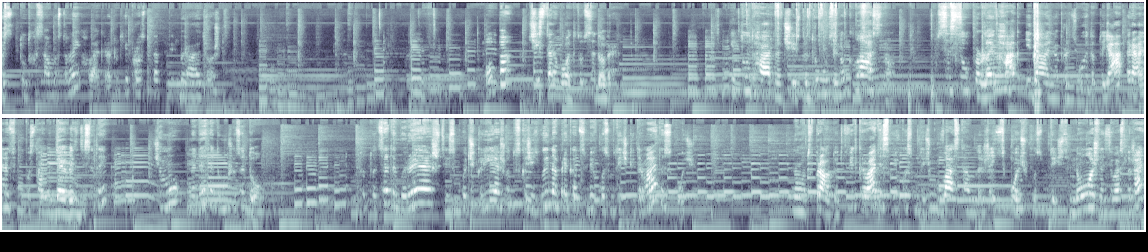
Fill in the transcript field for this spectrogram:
Ось тут саме основний хайлайтер, а тут я просто так підбираю трошки. Опа, чиста робота, тут все добре. І тут гарно чисто, друзі, ну класно. Все супер, лайфхак ідеально працює. Тобто я реально цьому поставлю 9 з 10. Чому не 10? Тому що це довго. Тобто це ти береш, цей скотч клеєш. От скажіть, ви, наприклад, собі в косметичці тримаєте скотч? От вправду, от відкривайте свою косметичку. У вас там лежить скотч в косметичці, ножниці у вас лежать.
